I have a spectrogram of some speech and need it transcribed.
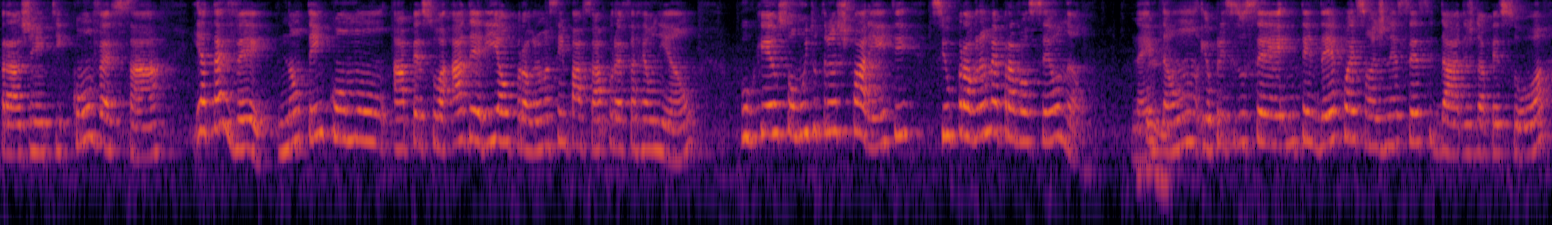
para a gente conversar e até ver. Não tem como a pessoa aderir ao programa sem passar por essa reunião, porque eu sou muito transparente se o programa é para você ou não. Né? Então, eu preciso ser, entender quais são as necessidades da pessoa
